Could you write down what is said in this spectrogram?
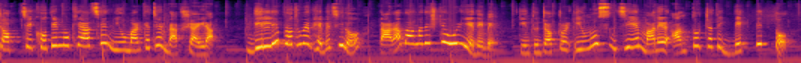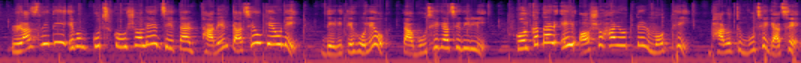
সবচেয়ে ক্ষতির মুখে আছে নিউ মার্কেটের ব্যবসায়ীরা। দিল্লি প্রথমে ভেবেছিল তারা বাংলাদেশকে উড়িয়ে দেবে, কিন্তু ডক্টর ইউনুস যে মানের আন্তর্জাতিক ব্যক্তিত্ব রাজনীতি এবং কুচকৌশলে যে তার ধারের কাছেও কেউ নেই। দেরিতে হলেও তা বুঝে গেছে দিল্লি। কলকাতার এই অসহায়ত্বের মধ্যেই ভারত বুঝে গেছে।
